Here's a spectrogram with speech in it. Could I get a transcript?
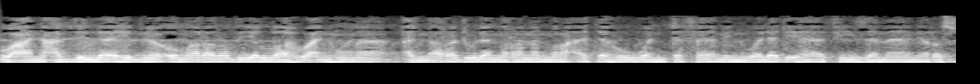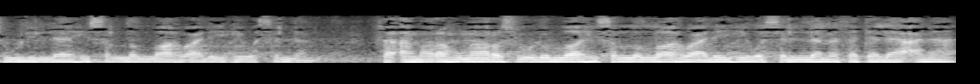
وعن عبد الله بن عمر رضي الله عنهما أن رجلا رمى امرأته وانتفى من ولدها في زمان رسول الله صلى الله عليه وسلم فأمرهما رسول الله صلى الله عليه وسلم فتلاعنا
